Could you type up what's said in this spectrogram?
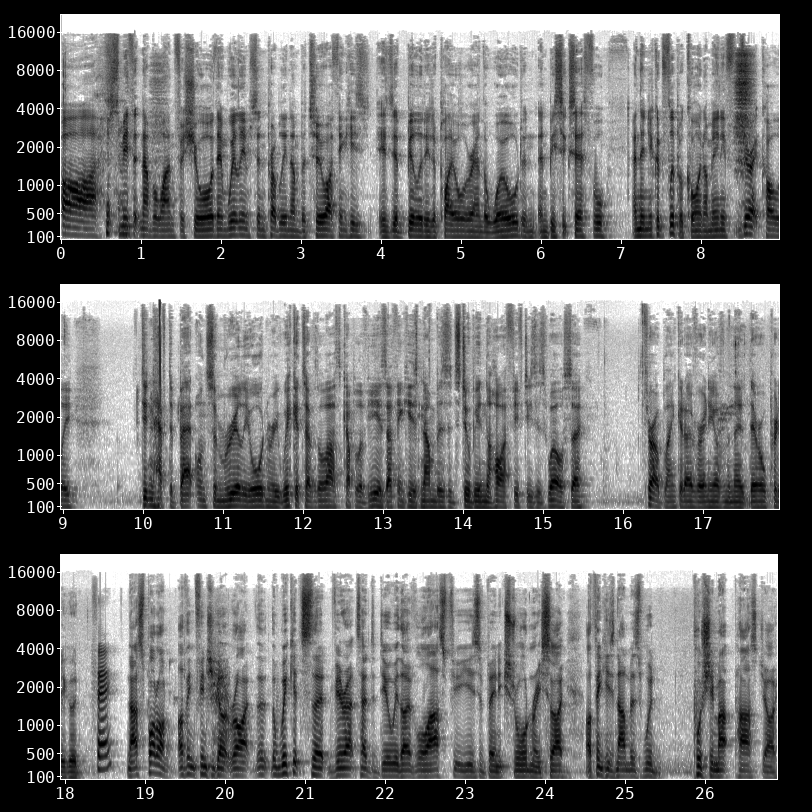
oh, Smith at number one for sure. Then Williamson probably number two. I think his his ability to play all around the world and, and be successful. And then you could flip a coin. I mean, if Virat Kohli didn't have to bat on some really ordinary wickets over the last couple of years, I think his numbers would still be in the high 50s as well. So throw a blanket over any of them, and they're, they're all pretty good. Fair. No, spot on. I think Finchy got it right. The, the wickets that Virat's had to deal with over the last few years have been extraordinary. So I think his numbers would push him up past Joe.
